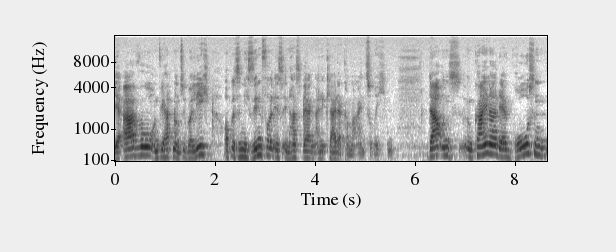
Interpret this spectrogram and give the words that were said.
der AWO und wir hatten uns überlegt, ob es nicht sinnvoll ist, in Hasbergen eine Kleiderkammer einzurichten. Da uns keiner der großen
